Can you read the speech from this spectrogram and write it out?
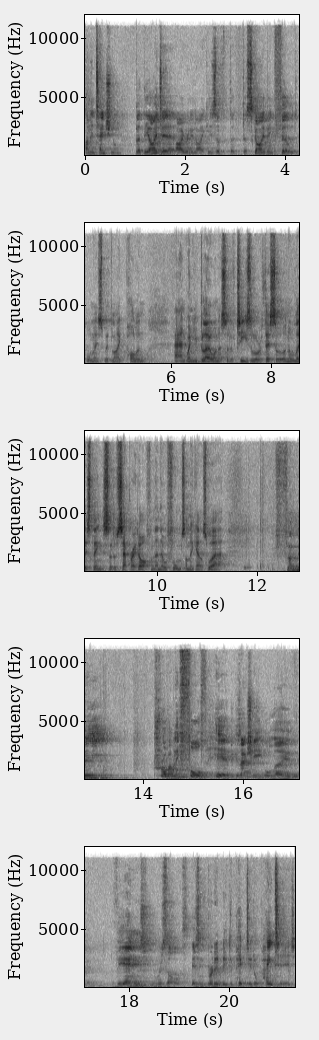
unintentional, but the idea I really like is of the, the sky being filled almost with like pollen and when you blow on a sort of teasel or a thistle and all those things sort of separate off and then they'll form something elsewhere. For me, probably fourth here because actually although the end result isn't brilliantly depicted or painted,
